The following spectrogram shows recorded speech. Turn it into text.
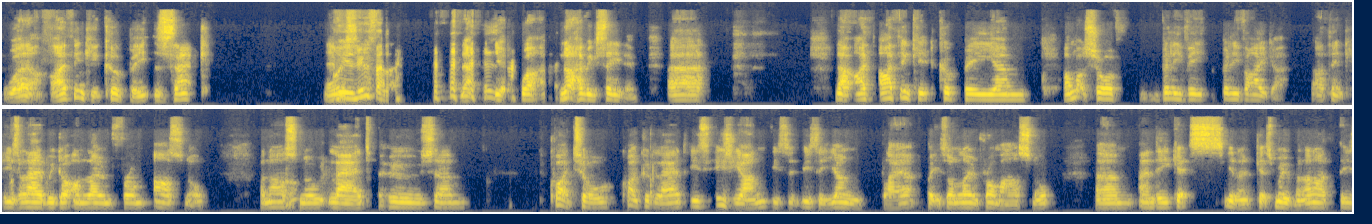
well, I think it could be Zach. Oh, you new fella. no, yeah, well, not having seen him. Uh, no, I, I think it could be. Um, I'm not sure if Billy v, Billy Vigar I think he's a lad we got on loan from Arsenal, an Arsenal oh. lad who's um, quite tall, quite good lad. He's, he's young. He's a, he's a young player, but he's on loan from Arsenal, um, and he gets you know gets movement. And I, he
